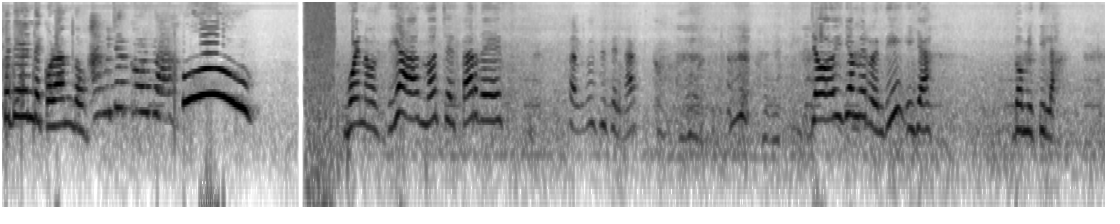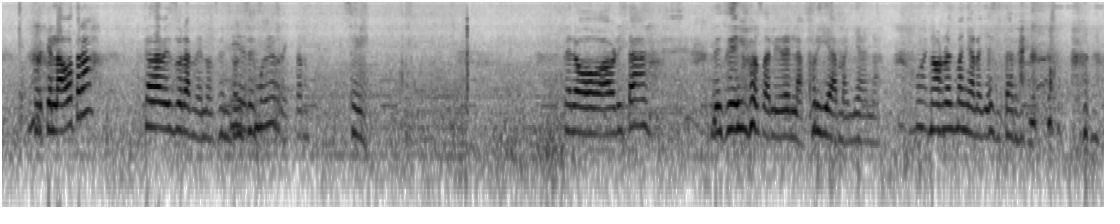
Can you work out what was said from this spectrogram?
¿Qué tienen decorando? Hay muchas cosas. ¡Uh! Buenos días, noches, tardes. Saludos desde el Ártico. Yo hoy ya me rendí y ya domitila. Porque la otra cada vez dura menos. Sí, Entonces, es muy irritante. sí. Pero ahorita decidimos salir en la fría mañana. No, no es mañana, ya es tarde.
